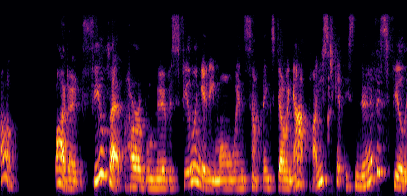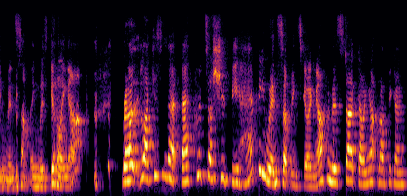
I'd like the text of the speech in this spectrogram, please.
oh, well, I don't feel that horrible nervous feeling anymore when something's going up. I used to get this nervous feeling when something was going up. Right? Like, isn't that backwards? I should be happy when something's going up and it'd start going up and I'd be going,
